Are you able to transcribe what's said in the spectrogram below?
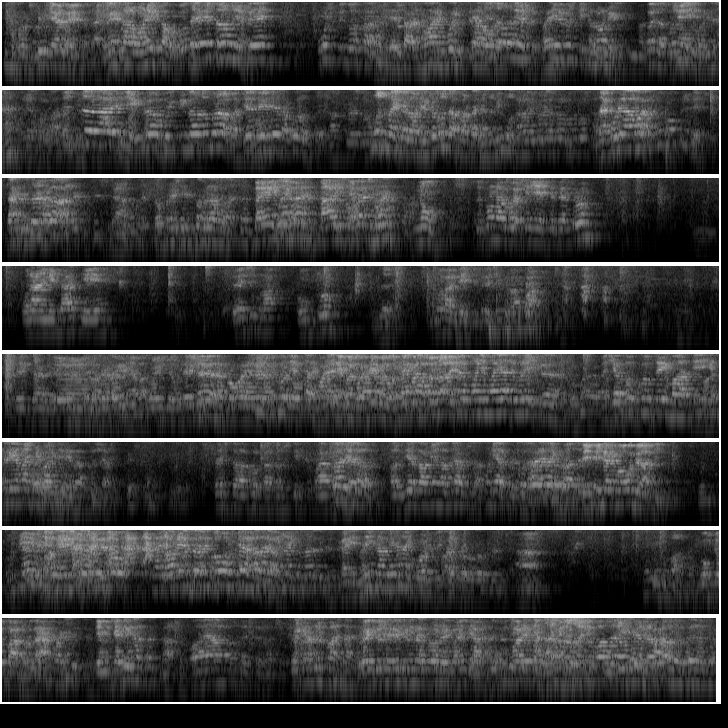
Nu Nu știu și știe eu. adresa, da. Adresa la Oleș sau? Deci 11, 11 dosare. Adresa, nu are voie să stea la Oleș. Băi, Silviu știi că nu Oleș. Băi, dar Cine e? Dă-i de capul, e prin la Dumbrava, ce de de acolo stă. Nu se mai te la unde, și-a văzut apartamentul din mult. Dacă Pune stă la în vot. gar, dacă stă în gar, Da. Domnul președinte, pune la vot. Mai e cineva? Mai are cineva ceva? Nu. Supun la vot cine este pentru? Unanimitate. Trecem la punctul, Ză. nu la 10, trecem la 4. Deci, uh, Și, și scurt, stai, stai. secundă, o secundă, o secundă, domnule. Și mă mai ia de urechi, că începând cu 1 martie, intră Ienache Vasile la social. Treci la acolo, ca să știți, că pe aia Care îl e ăla? viez- îl viez la mine la treabă și spun iar că Care era echivația? Depinde acum unde la tine. La mine stă de 20 de ani la treabă. Ah. Punctul 4, da? Putem începe? După aia, și o să aduci bani, da. Proiectul de privind aprobarea de ocupare de Dar eu nu știu faza la fel de bravo.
